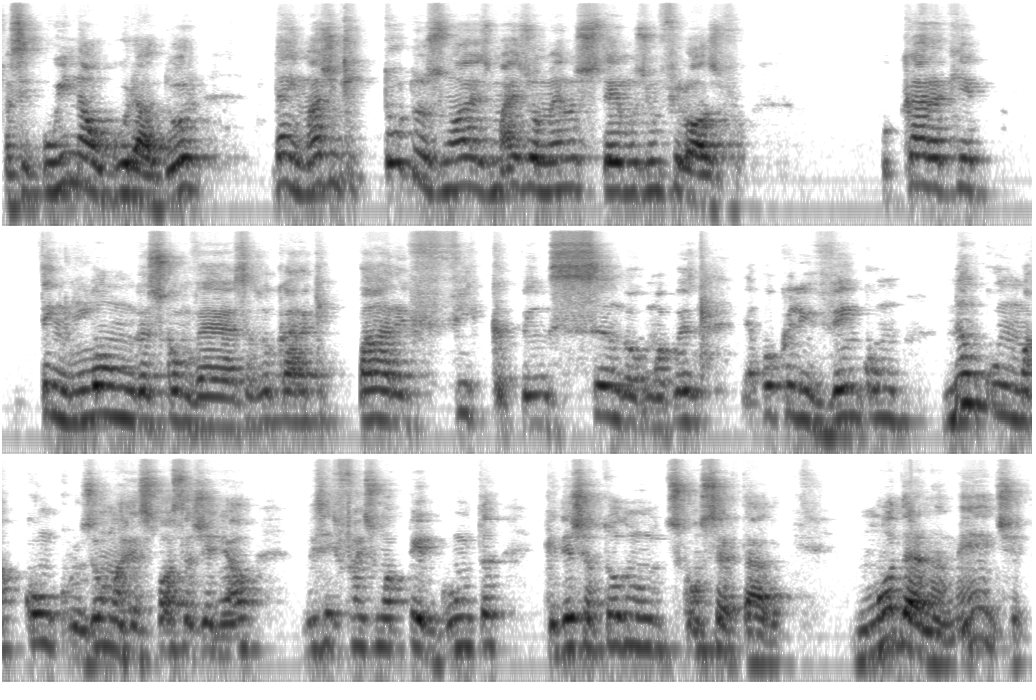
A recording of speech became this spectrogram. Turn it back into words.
assim o inaugurador da imagem que todos nós mais ou menos temos de um filósofo. O cara que tem longas conversas, o cara que para e fica pensando alguma coisa, daqui a pouco ele vem com não com uma conclusão, uma resposta genial, mas ele faz uma pergunta que deixa todo mundo desconcertado. Modernamente,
